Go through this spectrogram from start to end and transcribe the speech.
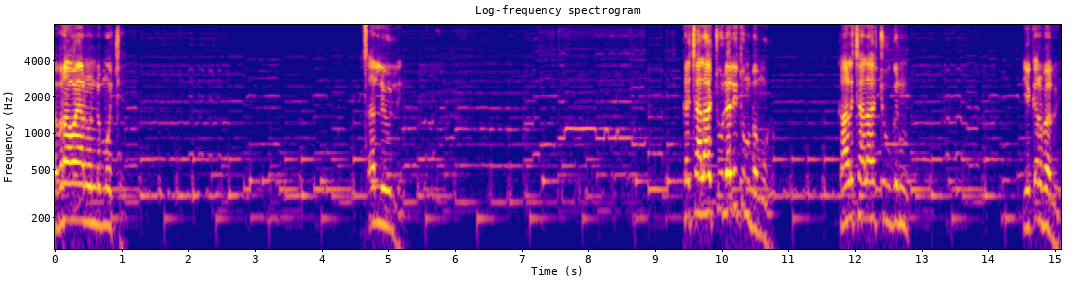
ዕብራውያን ወንድሞቼ ጸልዩልኝ። ከቻላችሁ ሌሊቱን በሙሉ ካልቻላችሁ ግን ይቅር በሉኝ።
